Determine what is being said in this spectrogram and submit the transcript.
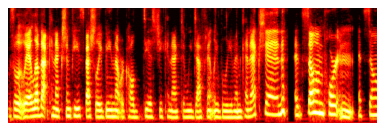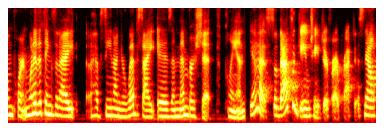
Absolutely. I love that connection piece, especially being that we're called DSG Connect and we definitely believe in connection. It's so important. It's so important. One of the things that I have seen on your website is a membership plan. Yes. So that's a game changer for our practice. Now,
